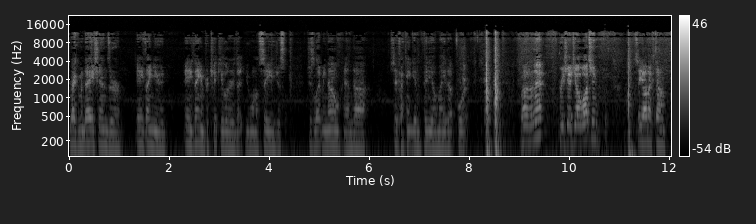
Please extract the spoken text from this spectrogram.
recommendations or anything you anything in particular that you want to see, just just let me know and uh, see if I can't get a video made up for it. But other than that, appreciate y'all watching. See y'all next time.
